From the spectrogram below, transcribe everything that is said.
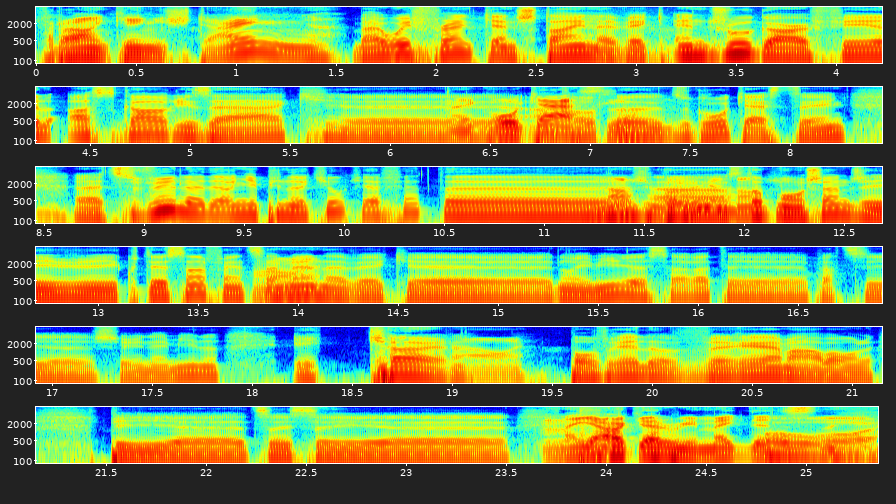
Frankenstein. Ben oui, Frankenstein avec Andrew Garfield, Oscar Isaac. euh, Un gros cast, autres, là. Du gros casting. Euh, tu vu le dernier Pinocchio qu'il a fait euh, Non, j'ai pas en vu, non. stop motion? J'ai écouté ça en fin de Ah semaine ouais? avec Noémie. là. Sarah était partie chez une amie. Là. Et cœur. Ah ouais. Pour vrai, là, vraiment bon. Là. Puis, euh, tu sais, c'est. euh, Meilleur que le remake de Oh, Disney. ouais.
